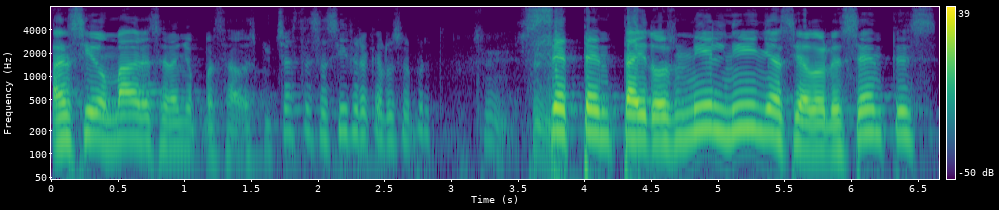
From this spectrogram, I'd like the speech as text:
han sido madres el año pasado. ¿Escuchaste esa cifra, Carlos Alberto? Sí, 72 mil niñas y adolescentes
